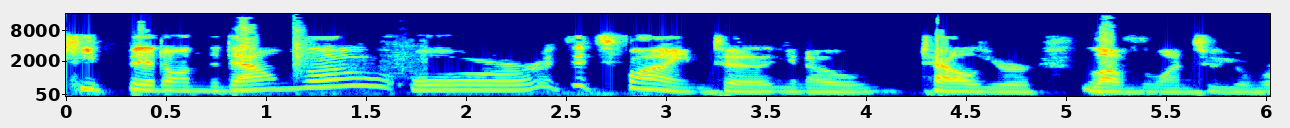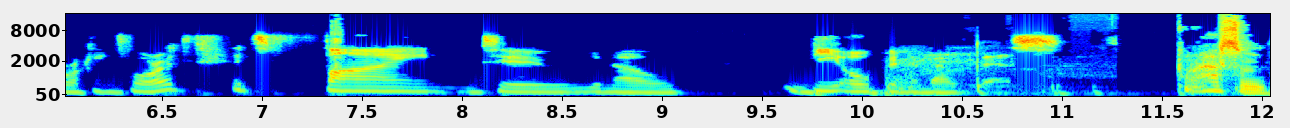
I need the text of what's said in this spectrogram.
keep it on the down low, or it's fine to, you know, tell your loved ones who you're working for? It's, it's fine to, you know, be open about this. Well, have some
